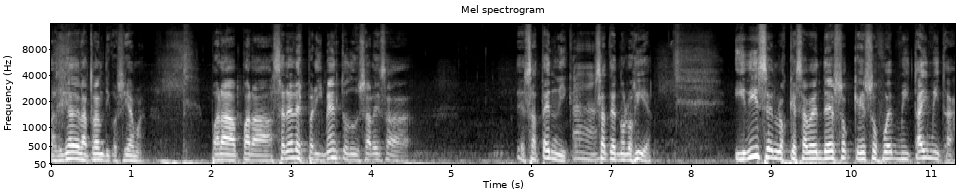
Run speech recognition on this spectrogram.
la Liga del Atlántico se llama, para, para hacer el experimento de usar esa, esa técnica, Ajá. esa tecnología. Y dicen los que saben de eso que eso fue mitad y mitad.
